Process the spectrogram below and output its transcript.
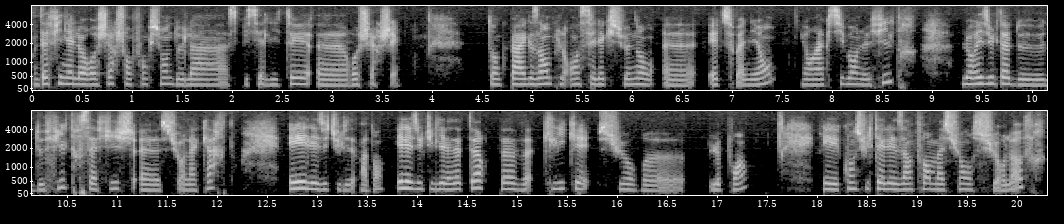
d'affiner leur recherche en fonction de la spécialité euh, recherchée. Donc, par exemple, en sélectionnant euh, aide-soignant et en activant le filtre, le résultat de, filtre s'affiche euh, sur la carte et les, utilisateurs, et les utilisateurs peuvent cliquer sur le point et consulter les informations sur l'offre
